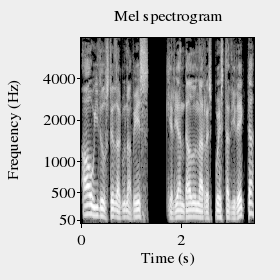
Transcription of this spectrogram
¿Ha oído usted alguna vez que le han dado una respuesta directa?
